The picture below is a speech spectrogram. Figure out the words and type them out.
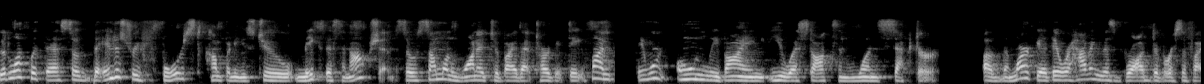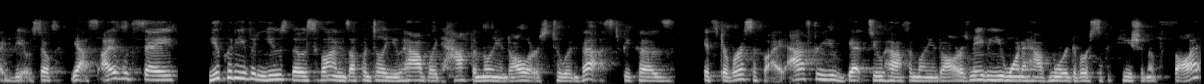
good luck with this. So the industry forced companies to make this an option. So someone wanted to buy that target date fund. They weren't only buying US stocks in one sector of the market. They were having this broad diversified view. So yes, I would say you could even use those funds up until you have like half a million dollars to invest because it's diversified. After you get to half a million dollars, maybe you want to have more diversification of thought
